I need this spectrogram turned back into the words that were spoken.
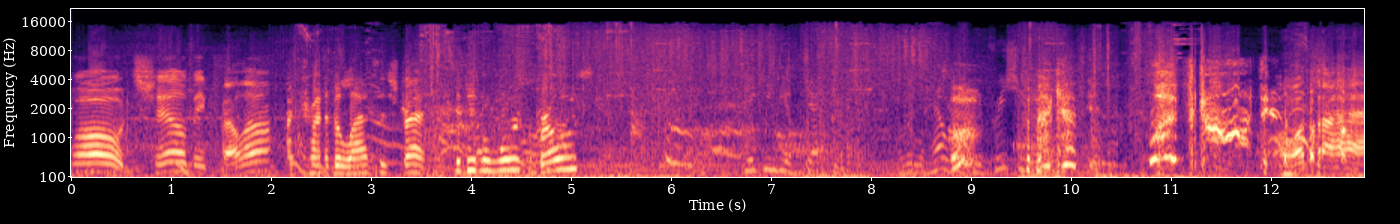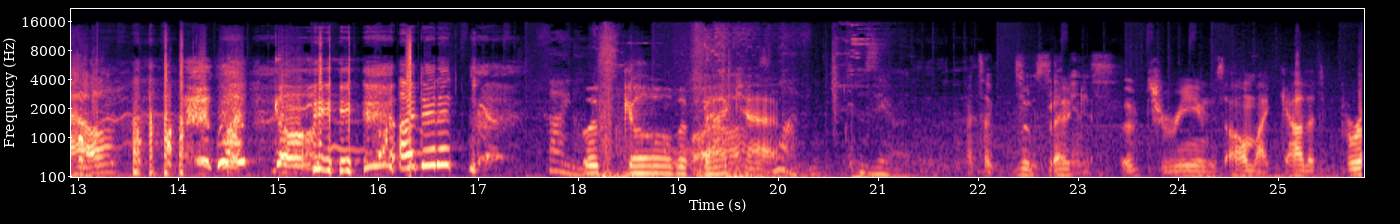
Whoa, chill, big fella. I tried the last strat. It didn't work, bros. Taking the objective. A little help would be appreciated. The back half. Let's go. Oh, what the hell? Let's go. I did it. Final. Let's go. The back half. One, zero. That took two back seconds. of dreams. Oh my god, that's bro.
